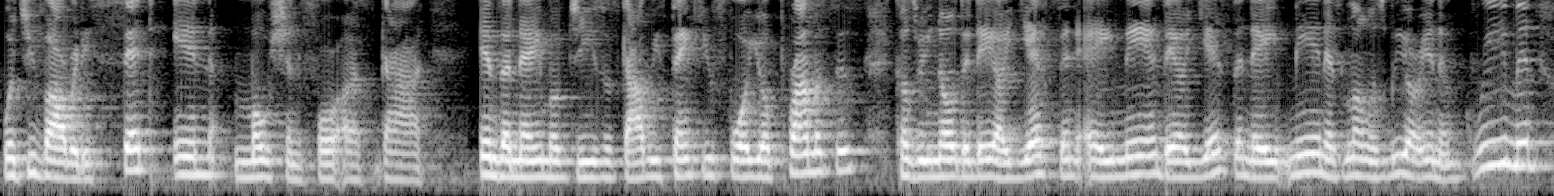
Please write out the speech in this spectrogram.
what you've already set in motion for us, God in the name of Jesus. God, we thank you for your promises because we know that they are yes and amen. They are yes and amen as long as we are in agreement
